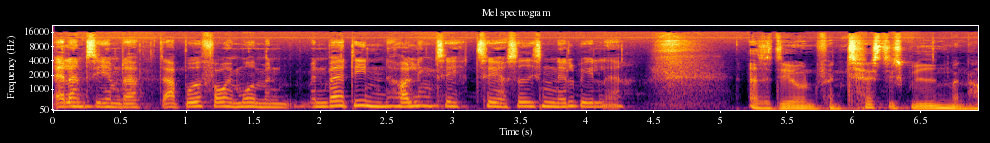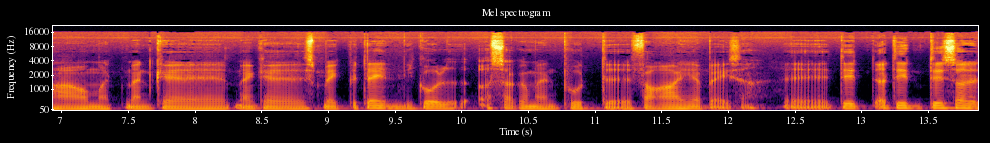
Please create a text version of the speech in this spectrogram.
Allan siger, at der, der er både for og imod, men, men hvad er din holdning til, til at sidde i sådan en elbil der? Altså, det er jo en fantastisk viden, man har om, at man kan, man kan smække pedalen i gulvet, og så kan man putte uh, Ferrari bag sig. Uh, det, og det, det er så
